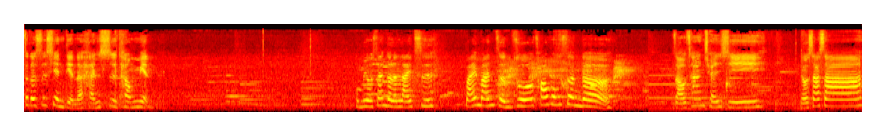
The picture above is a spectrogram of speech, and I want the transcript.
这个是现点的韩式汤面。我们有三个人来吃，摆满整桌，超丰盛的。早餐全席，有莎莎，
